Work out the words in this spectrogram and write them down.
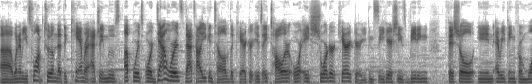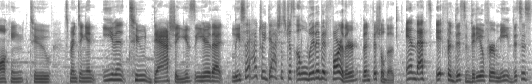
uh, whenever you swap to them that the camera actually moves upwards or downwards, that's how you can tell if the character is a taller or a shorter character. You can see here she's beating Fischl in everything from walking to sprinting and even to dashing. You can see here that Lisa actually dashes just a little bit farther than Fischl does. And that's it for this video for me. This is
